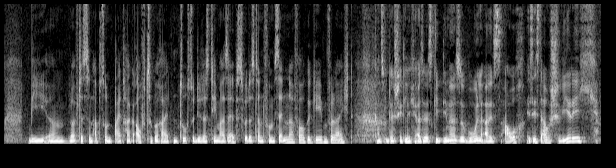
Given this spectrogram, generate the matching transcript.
Wie ähm, läuft es denn ab, so einen Beitrag aufzubereiten? Suchst du dir das Thema selbst? Wird es dann vom Sender vorgegeben vielleicht? Ganz unterschiedlich. Also es gibt immer sowohl als auch. Es ist auch schwierig,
